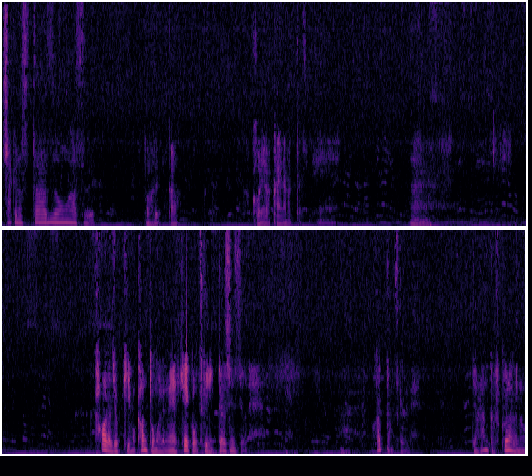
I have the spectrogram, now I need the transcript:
着のスターズ・オン・アース、わかるかなこれは買えなかったですね。うん。川田ジョッキーも関東までね、稽古をつけに行ったらしいんですよね。分かったんですけどね。でもなんか福永の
